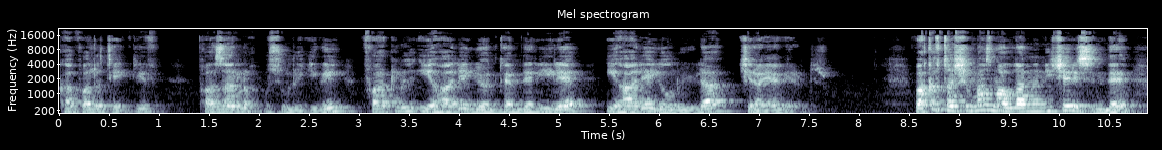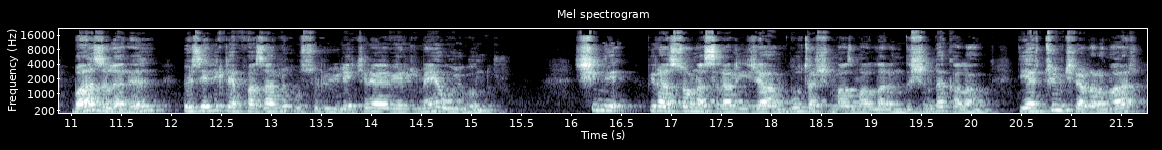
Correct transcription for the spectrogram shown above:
kapalı teklif, pazarlık usulü gibi farklı ihale yöntemleriyle ihale yoluyla kiraya verilir. Vakıf taşınmaz mallarının içerisinde bazıları özellikle pazarlık usulüyle kiraya verilmeye uygundur. Şimdi biraz sonra sıralayacağım bu taşınmaz malların dışında kalan diğer tüm kiralamalar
